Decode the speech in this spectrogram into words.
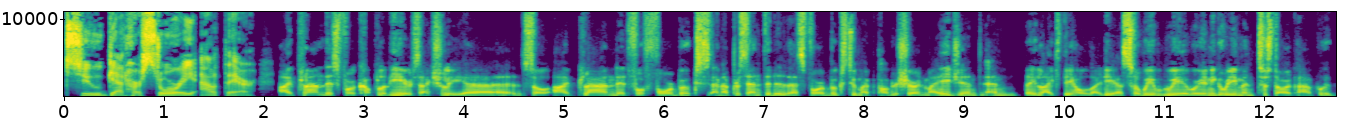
to get her story out there? I planned this for a couple of years, actually. Uh, so I planned it for four books and I presented it as four books to my publisher and my agent, and they liked the whole idea. So we, we were in agreement to start out with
